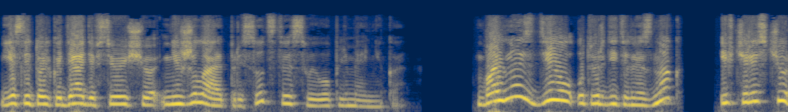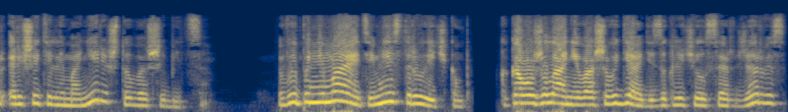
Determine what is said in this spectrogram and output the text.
если только дядя все еще не желает присутствия своего племянника. Больной сделал утвердительный знак и в чересчур решительной манере, чтобы ошибиться. «Вы понимаете, мистер Уичкомп, каково желание вашего дяди», заключил сэр Джервис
